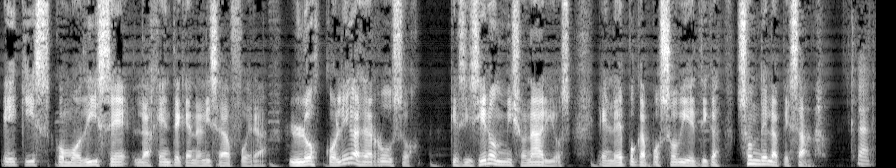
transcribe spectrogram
X como dice la gente que analiza afuera. Los colegas de rusos que se hicieron millonarios en la época postsoviética son de la pesada. Claro.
